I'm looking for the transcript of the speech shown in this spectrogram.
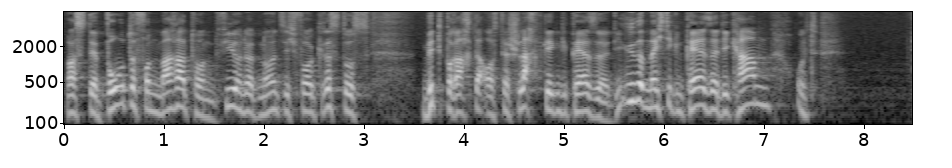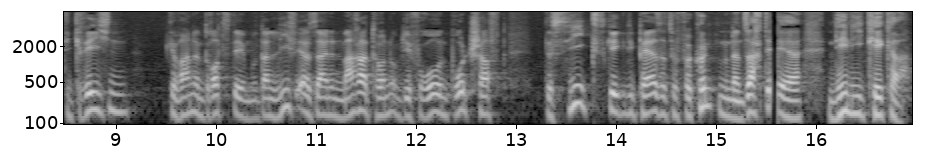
was der Bote von Marathon 490 vor Christus mitbrachte aus der Schlacht gegen die Perser. Die übermächtigen Perser, die kamen und die Griechen gewannen trotzdem. Und dann lief er seinen Marathon, um die frohe Botschaft des Siegs gegen die Perser zu verkünden. Und dann sagte er, Neni Keka.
